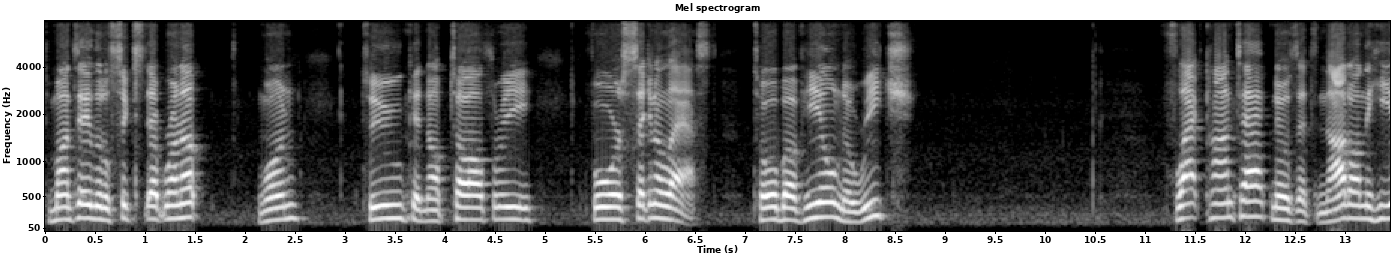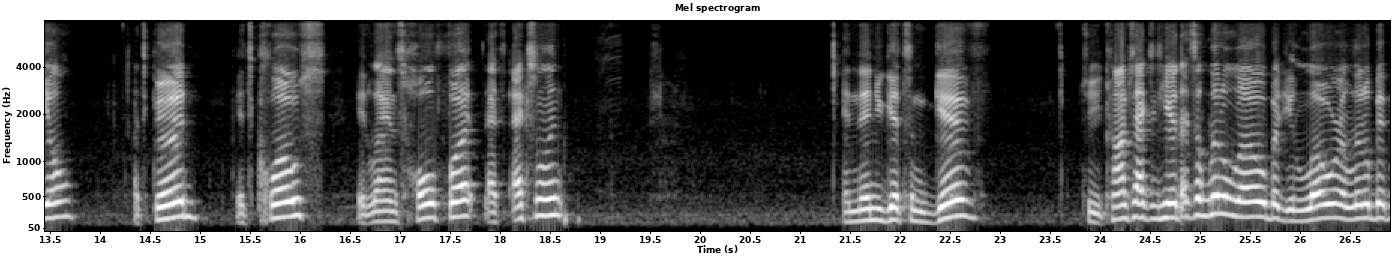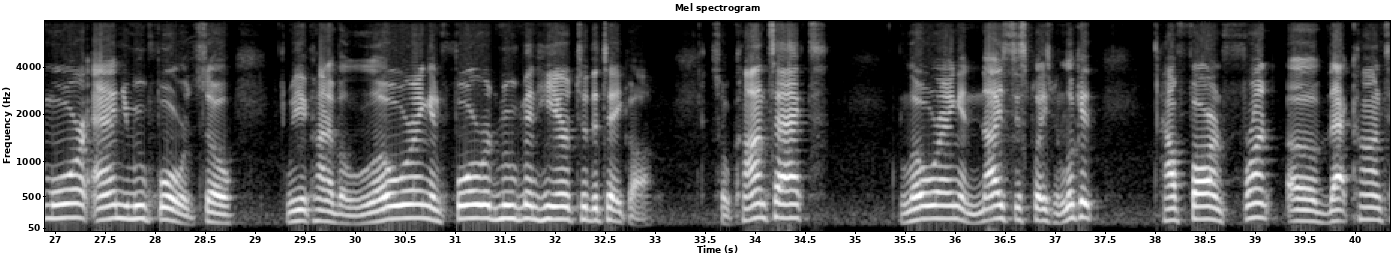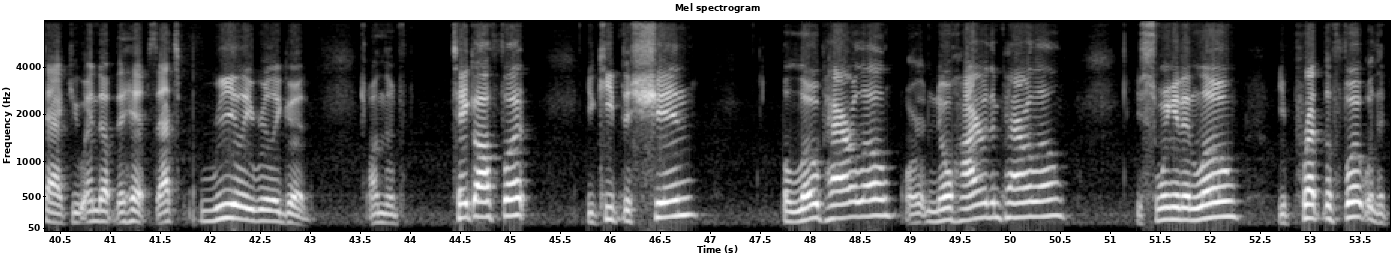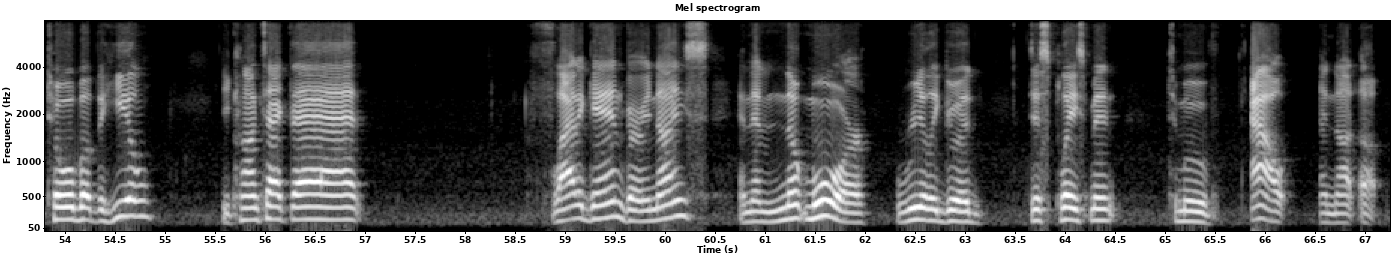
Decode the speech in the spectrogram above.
Demonte, little six-step run up. One, two, getting up tall. Three, four, second to last. Toe above heel, no reach. Flat contact, knows that's not on the heel. That's good. It's close. It lands whole foot. That's excellent. And then you get some give. So you contact it here. That's a little low, but you lower a little bit more and you move forward. So we get kind of a lowering and forward movement here to the takeoff. So contact, lowering, and nice displacement. Look at how far in front of that contact you end up the hips. That's really, really good. On the takeoff foot, you keep the shin below parallel or no higher than parallel. You swing it in low. You prep the foot with the toe above the heel. You contact that flat again, very nice. And then no more really good displacement to move out and not up.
